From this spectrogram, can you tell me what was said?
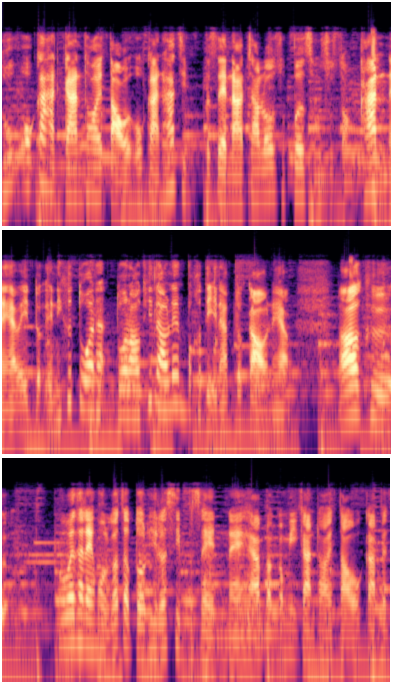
ทุกโอกาสการทอยเต่าโอกาส 50%นะชาโลซูเปอร์สูงสุด 2 ขั้นนะครับไอตัวอันนี้คือตัวตัวเราที่เราเล่นปกตินะครับตัวเก่านะครับแล้วก็คือเมื่อแสดงผลก็เติบโตทีละ 10%นะครับแล้วก็มีการทอยเต่าโอกาสเป็น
